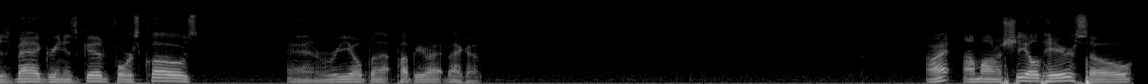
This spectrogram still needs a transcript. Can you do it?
is bad, green is good, force close, and reopen that puppy right back up. Alright, I'm on a shield here, so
